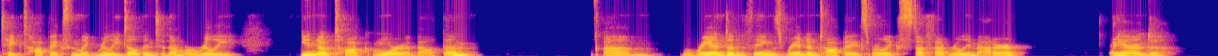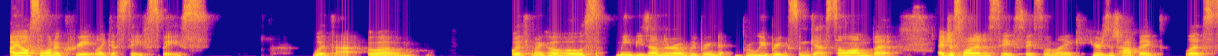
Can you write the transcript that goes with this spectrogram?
take topics and like really delve into them or really, you know, talk more about them. Um, random things, random topics, or like stuff that really matter. And I also want to create like a safe space with that. Um, with my co-host, maybe down the road we bring we bring some guests along, but I just wanted a safe space. I'm like, here's a topic. Let's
